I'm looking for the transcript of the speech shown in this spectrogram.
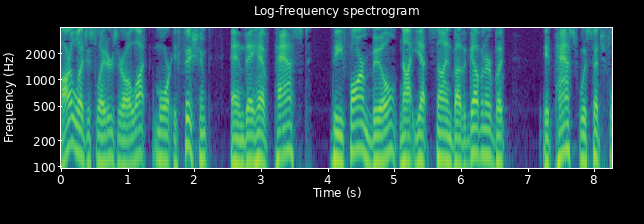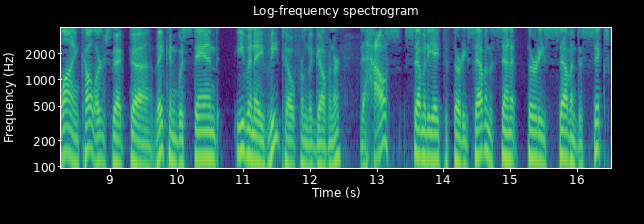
our legislators are a lot more efficient and they have passed the farm bill, not yet signed by the governor, but it passed with such flying colors that uh, they can withstand even a veto from the governor. The House 78 to 37, the Senate 37 to 6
